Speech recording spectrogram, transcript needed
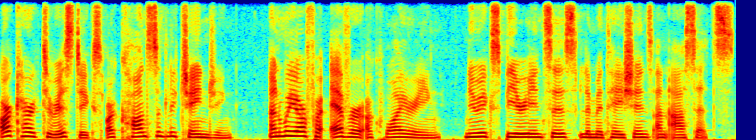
Our characteristics are constantly changing, and we are forever acquiring new experiences, limitations, and assets.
